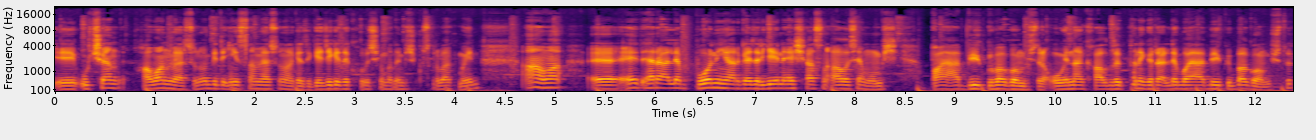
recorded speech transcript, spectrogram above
e, uçan havan versiyonu bir de insan versiyonu arkadaşlar. Gece gece konuşamadığım için kusura bakmayın. Ama e, herhalde Bonnie arkadaşlar yeni eşyasına alışamamış. Bayağı büyük bir bug olmuştur. Oyundan kaldırdıklarına göre herhalde bayağı büyük bir bug olmuştur.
